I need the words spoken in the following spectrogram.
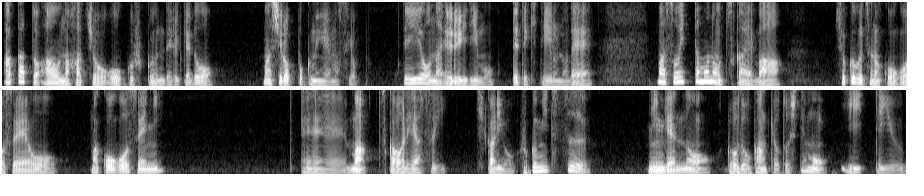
赤と青の波長を多く含んでるけど、まあ白っぽく見えますよっていうような LED も出てきているので、まあそういったものを使えば植物の光合成を、まあ、光合成に、えー、まあ使われやすい光を含みつつ人間の労働環境としてもいいっていう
